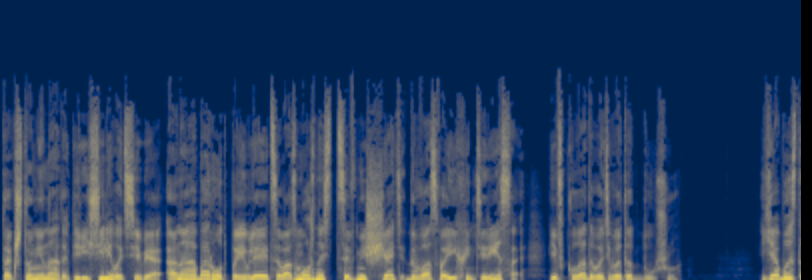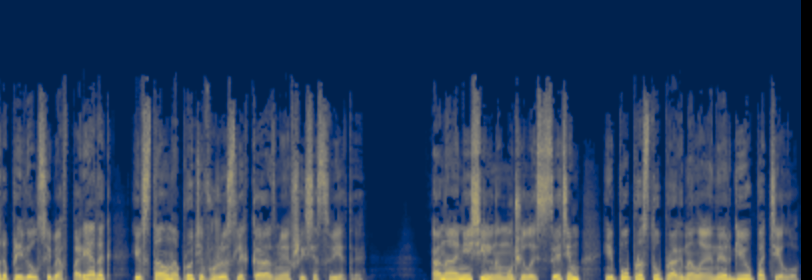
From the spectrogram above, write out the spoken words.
Так что не надо пересиливать себя, а наоборот появляется возможность совмещать два своих интереса и вкладывать в это душу. Я быстро привел себя в порядок и встал напротив уже слегка размявшейся Светы. Она не сильно мучилась с этим и попросту прогнала энергию по телу,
